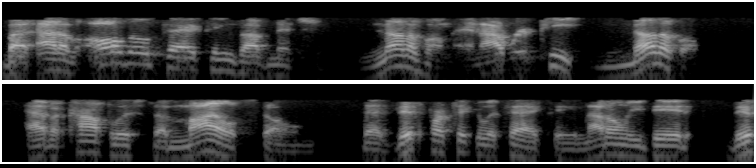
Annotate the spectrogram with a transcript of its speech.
But out of all those tag teams I've mentioned, none of them, and I repeat, none of them have accomplished the milestone that this particular tag team not only did this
